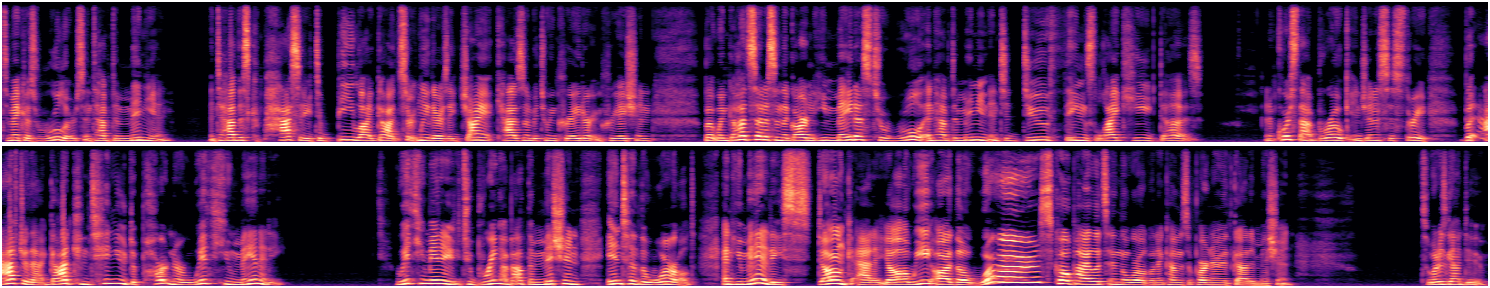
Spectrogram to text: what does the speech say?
to make us rulers and to have dominion, and to have this capacity to be like God. Certainly, there is a giant chasm between creator and creation. But when God set us in the garden, He made us to rule and have dominion and to do things like He does. And of course, that broke in Genesis 3. But after that, God continued to partner with humanity with humanity to bring about the mission into the world. And humanity stunk at it, y'all. We are the worst co pilots in the world when it comes to partnering with God in mission. So, what does God do?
